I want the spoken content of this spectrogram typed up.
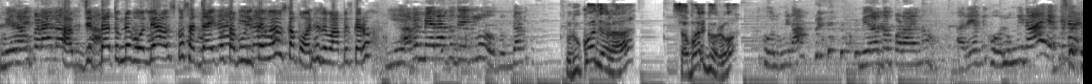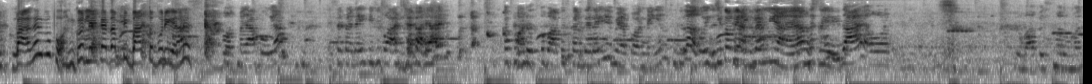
मेरा भी पड़ा है अब जितना तुमने बोल दिया उसको सच्चाई को कबूलते हुए उसका पौने से वापस करो। अबे मेरा तो देख लो रुको जरा सबर करो। खोलूँगी ना। मेरा तो पड़ा है ना। अरे अभी खोलूँगी ना एक मिनट। पागल वो पौन को लेकर तो अपनी बात तो पूरी कर ले। बहुत मज़ाक हो गया। इससे पहले ही किसी को आठ लगाया है। उसका फ़ोन उसको वापस कर दे रही है मेरा फ़ोन नहीं है। कोई किसी को भी अंदर नहीं आया खरीदा है और तो वापस मरो मत।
